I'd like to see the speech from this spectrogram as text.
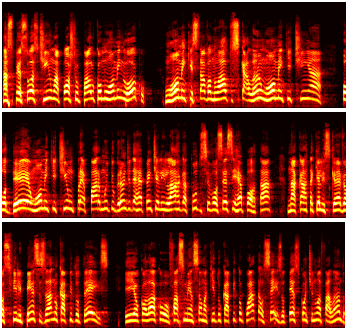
As pessoas tinham o apóstolo Paulo como um homem louco, um homem que estava no alto escalão, um homem que tinha poder, um homem que tinha um preparo muito grande, de repente ele larga tudo. Se você se reportar na carta que ele escreve aos Filipenses, lá no capítulo 3, e eu coloco, faço menção aqui do capítulo 4 ao 6, o texto continua falando,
